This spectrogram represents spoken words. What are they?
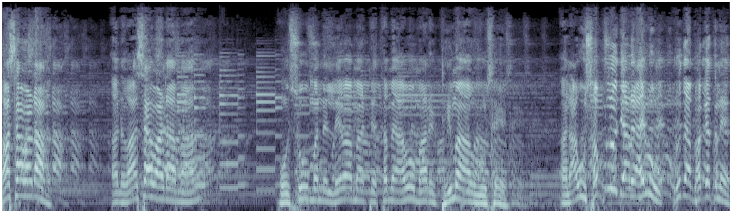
વાસાવાડા. અને વાસાવાડામાં હું શું મને લેવા માટે તમે આવો, મારે ઢીમા આવવું છે. અને આવું સપનું જ્યારે આવ્યું રુદા ભગતને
